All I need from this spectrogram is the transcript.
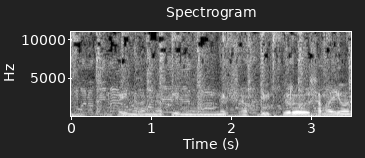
No? Antayin na lang natin yung next update. Pero sa ngayon,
